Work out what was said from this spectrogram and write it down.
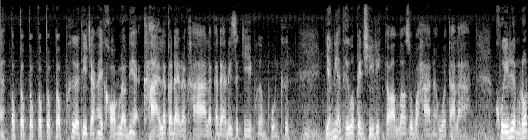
นะตบตบตบตบตบตบเพื่อที่จะให้ของเราเนี่ยขายแล้วก็ได้ราคาแล้วก็ได้ริสกีเพิ่มพูนขึ้น อย่างเนี้ยถือว่าเป็นชีริกต่ออัลลอฮฺสุบฮานะฮูวะตะอาลา คุยเรื่องรถ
